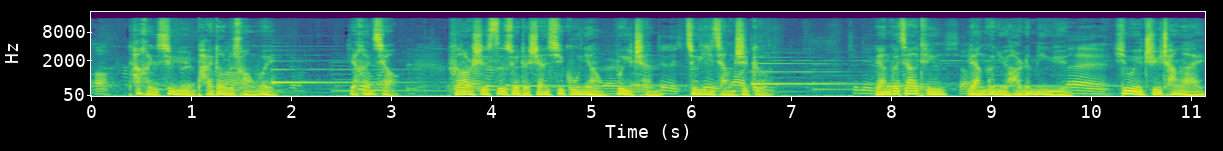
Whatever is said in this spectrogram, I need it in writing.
哦，他很幸运排到了床位，也很巧，和二十四岁的山西姑娘魏晨就一墙之隔。两个家庭，两个女孩的命运，哎，因为直肠癌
